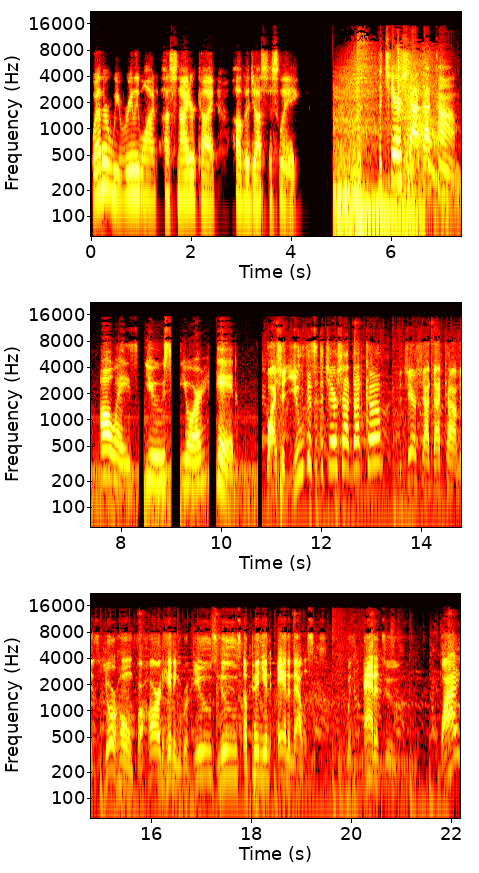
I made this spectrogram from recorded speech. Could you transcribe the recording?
whether we really want a Snyder cut of the Justice League. TheChairShot.com. Always use your head. Why should you visit thechairshot.com? Thechairshot.com is your home for hard hitting reviews, news, opinion, and analysis with attitude. Why?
